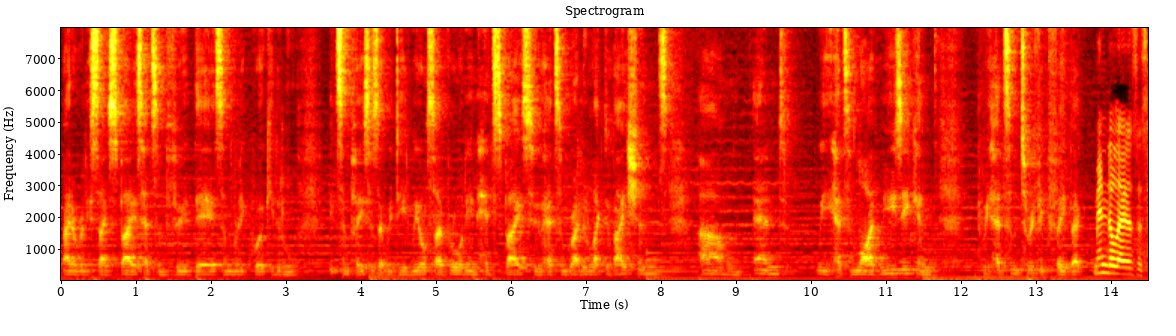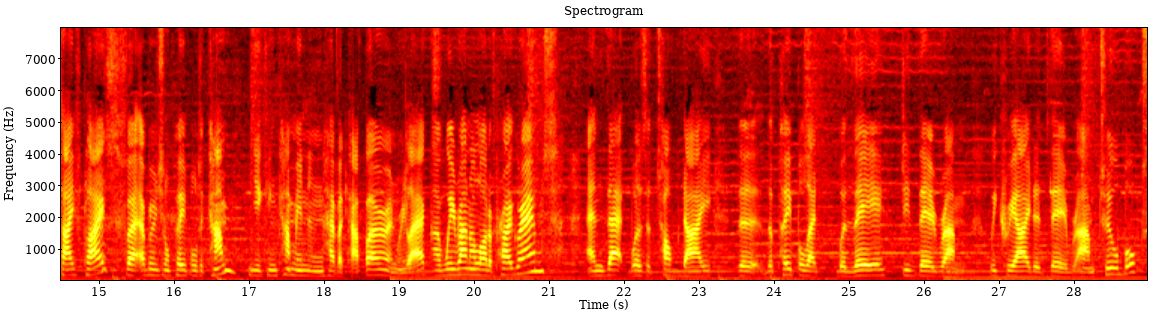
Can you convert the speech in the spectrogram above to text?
made a really safe space, had some food there, some really quirky little bits and pieces that we did. We also brought in Headspace, who had some great little activations, um, and we had some live music and we had some terrific feedback. Mingaletta is a safe place for Aboriginal people to come. You can come in and have a cuppa and relax. Uh, we run a lot of programs and that was a top day. The, the people that were there did their, um, we created their um, tool books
